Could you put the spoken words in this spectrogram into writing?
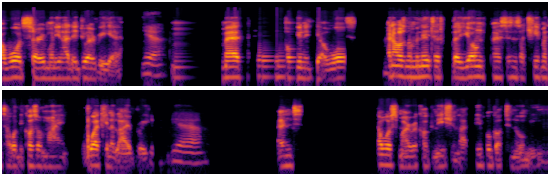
award ceremony that they do every year. Yeah. Met Community Awards. And I was nominated for the Young Person's Achievement Award because of my work in the library. Yeah. And that was my recognition. Like people got to know me.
